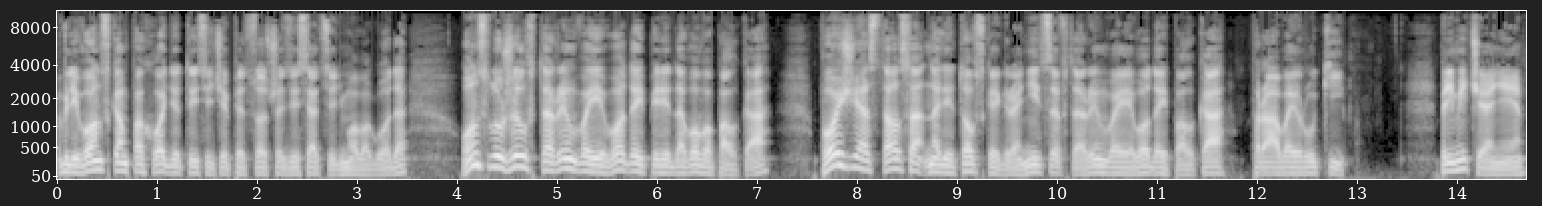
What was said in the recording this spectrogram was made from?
В Ливонском походе 1567 года он служил вторым воеводой передового полка, позже остался на литовской границе вторым воеводой полка правой руки. Примечание.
